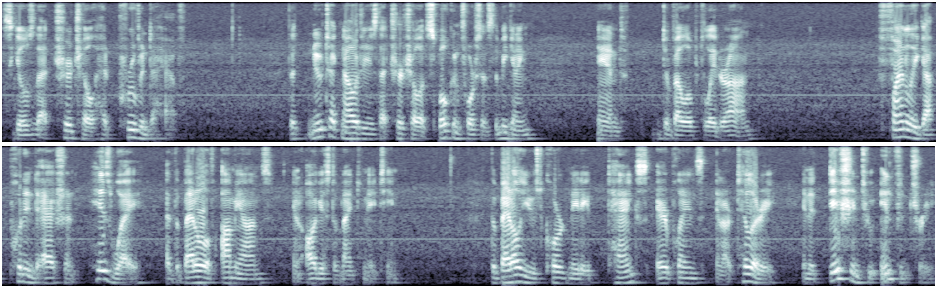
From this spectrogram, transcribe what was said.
skills that Churchill had proven to have. The new technologies that Churchill had spoken for since the beginning and developed later on finally got put into action his way at the Battle of Amiens in August of 1918. The battle used coordinated tanks, airplanes, and artillery, in addition to infantry,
